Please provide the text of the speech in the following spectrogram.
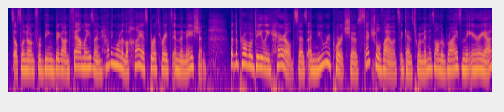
It's also known for being big on families and having one of the highest birth rates in the nation. But the Provo Daily Herald says a new report shows sexual violence against women is on the rise in the area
